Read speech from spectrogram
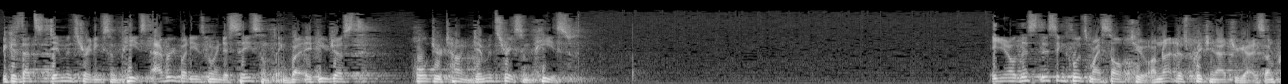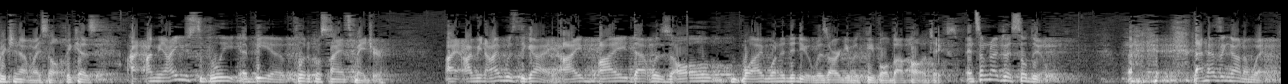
Because that's demonstrating some peace. Everybody is going to say something, but if you just hold your tongue, demonstrate some peace. And you know, this, this includes myself too. I'm not just preaching at you guys, I'm preaching at myself. Because, I, I mean, I used to be a political science major. I, I, mean, I was the guy. I, I, that was all I wanted to do was argue with people about politics. And sometimes I still do. that hasn't gone away.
